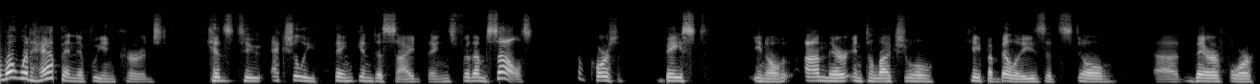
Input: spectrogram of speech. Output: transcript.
what would happen if we encouraged kids to actually think and decide things for themselves. Of course, based, you know, on their intellectual capabilities. It's still uh, there for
